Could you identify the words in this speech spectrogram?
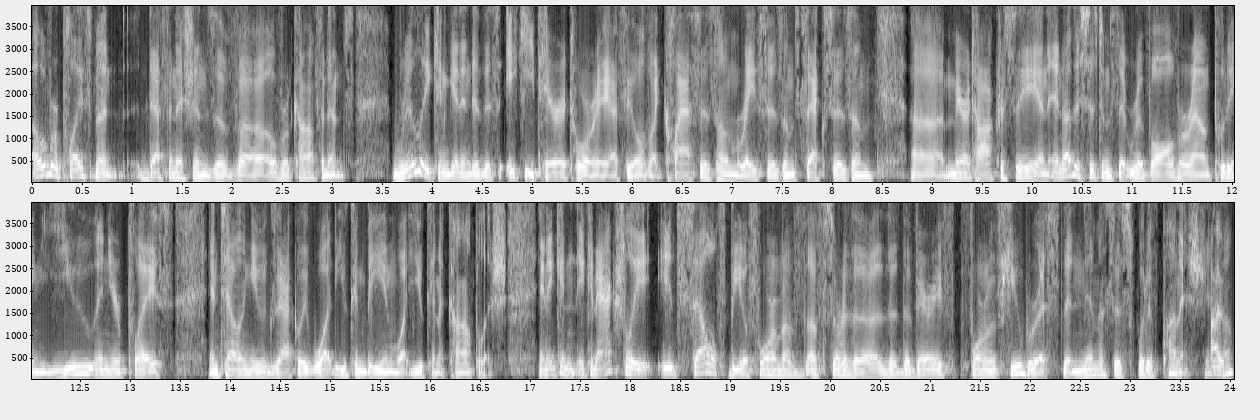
overplacement definitions of uh, overconfidence really can get into this icky territory. I feel of like classism, racism, sexism, uh, meritocracy. And, and other systems that revolve around putting you in your place and telling you exactly what you can be and what you can accomplish. And it can it can actually itself be a form of, of sort of the, the, the very form of hubris that Nemesis would have punished. You know? I,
